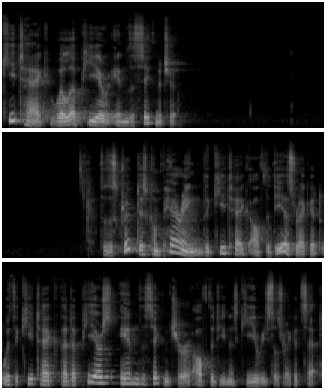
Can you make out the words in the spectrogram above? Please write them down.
key tag will appear in the signature. So the script is comparing the key tag of the DS record with the key tag that appears in the signature of the DNS key resource record set.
